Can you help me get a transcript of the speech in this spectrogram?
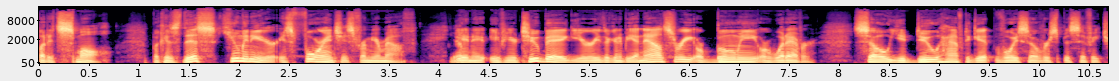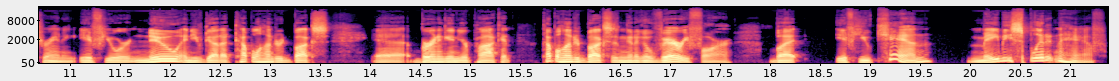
but it's small because this human ear is four inches from your mouth. Yep. And if you're too big, you're either going to be announcery or boomy or whatever. So you do have to get voiceover specific training. If you're new and you've got a couple hundred bucks uh, burning in your pocket, couple hundred bucks isn't going to go very far. But if you can, maybe split it in half.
